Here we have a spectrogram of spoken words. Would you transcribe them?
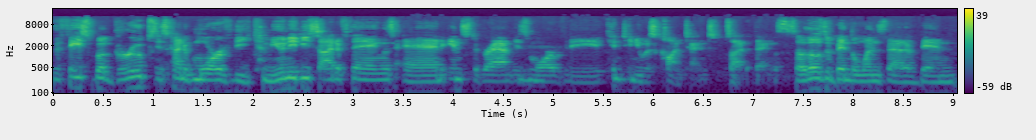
the Facebook groups is kind of more of the community side of things, and Instagram is more of the continuous content side of things. So those have been the ones that have been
